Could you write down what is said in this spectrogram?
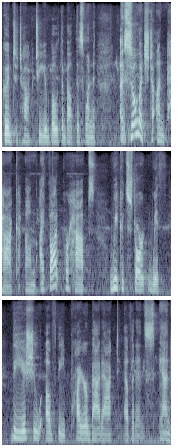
Good to talk to you both about this one. Uh, so much to unpack. Um, I thought perhaps we could start with the issue of the prior bad act evidence. And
